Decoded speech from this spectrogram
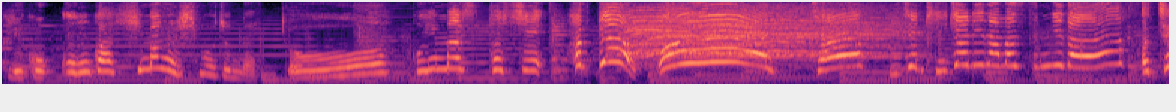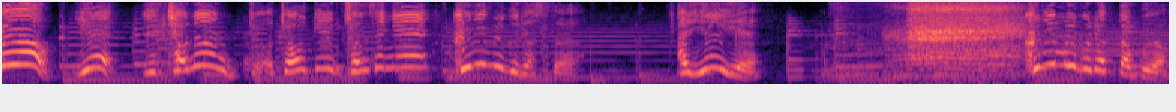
그리고 꿈과 희망을 심어줬네. 오, 보이마스터 씨 합격! 와! 자, 이제 두 자리 남았습니다. 어, 저요. 예, 예, 저는 저, 저기 전생에 그림을 그렸어요. 아, 예, 예. 그림을 그렸다고요.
